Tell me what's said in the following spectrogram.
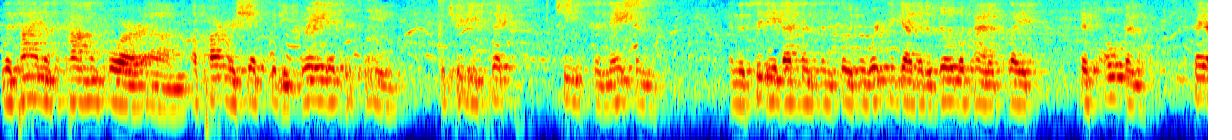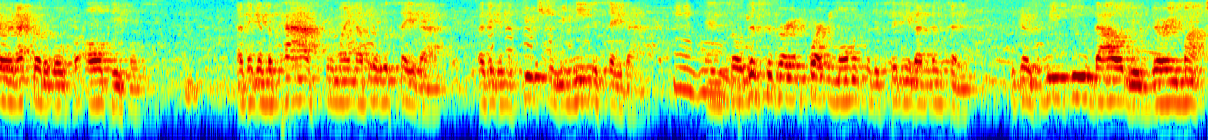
The time has come for um, a partnership to be created between the Treaty 6 chiefs and nations and the city of Edmonton so we can work together to build a kind of place that's open, fair, and equitable for all peoples. I think in the past we might not be able to say that. I think in the future we need to say that. Mm -hmm. And so this is a very important moment for the city of Edmonton because we do value very much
